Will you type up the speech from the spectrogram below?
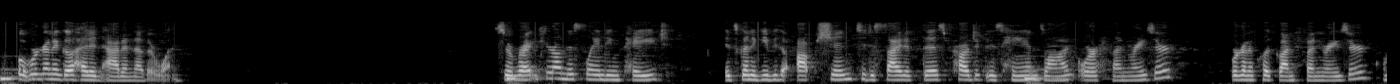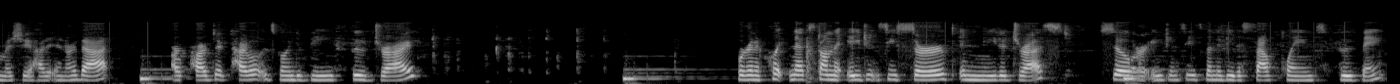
but we're going to go ahead and add another one. So right here on this landing page, it's going to give you the option to decide if this project is hands-on or a fundraiser. We're going to click on fundraiser. I'm going to show you how to enter that. Our project title is going to be food drive. We're going to click next on the agency served and need addressed. So our agency is going to be the South Plains Food Bank.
